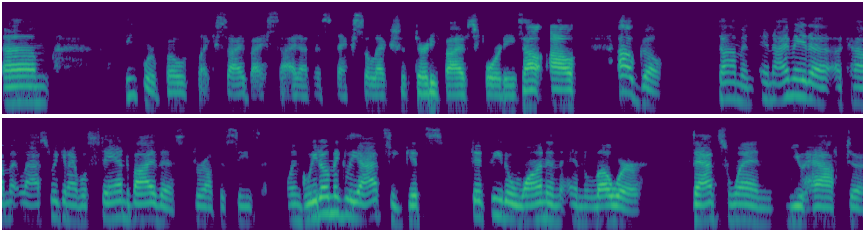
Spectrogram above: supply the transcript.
Um, I think we're both like side by side on this next selection, 35s, 40s. I'll I'll I'll go. Tom, and, and I made a, a comment last week, and I will stand by this throughout the season. When Guido Migliozzi gets 50 to 1 and, and lower, that's when you have to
